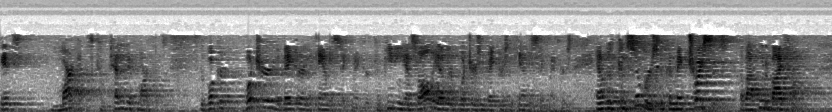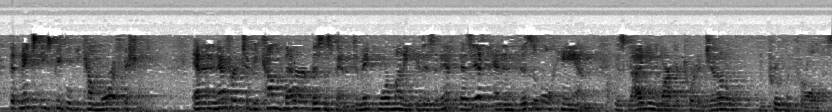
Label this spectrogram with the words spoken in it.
It's markets, competitive markets. The butcher, the baker, and the candlestick maker competing against all the other butchers and bakers and candlestick makers. And with consumers who can make choices about who to buy from, that makes these people become more efficient. And in an effort to become better businessmen and to make more money, it is as if an invisible hand is guiding the market toward a general improvement for all of us.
